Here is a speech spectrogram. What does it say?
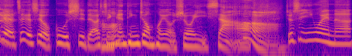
这个 这个是有故事的，要先跟听众朋友说一下啊，啊就是因为呢，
